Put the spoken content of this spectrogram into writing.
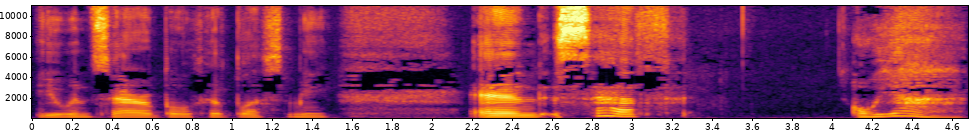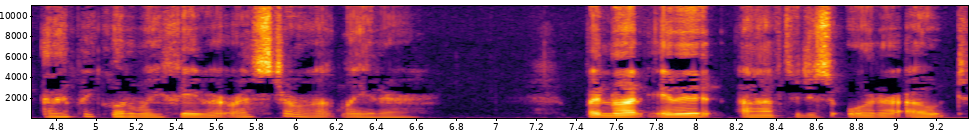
you and Sarah both have blessed me. And Seth, oh yeah, and I might go to my favorite restaurant later, but not in it. I'll have to just order out.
